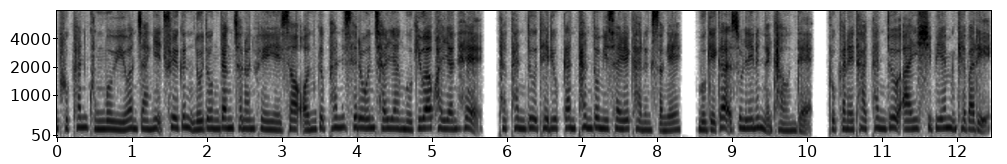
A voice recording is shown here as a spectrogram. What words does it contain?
북한 국무위원장이 최근 노동당 전원회의에서 언급한 새로운 전략 무기와 관련해 타탄두 대륙간 탄도미사일 가능성에 무게가 쏠리는 가운데 북한의 타탄두 ICBM 개발이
